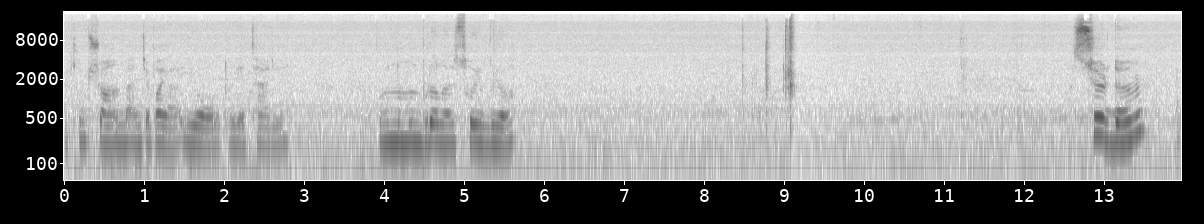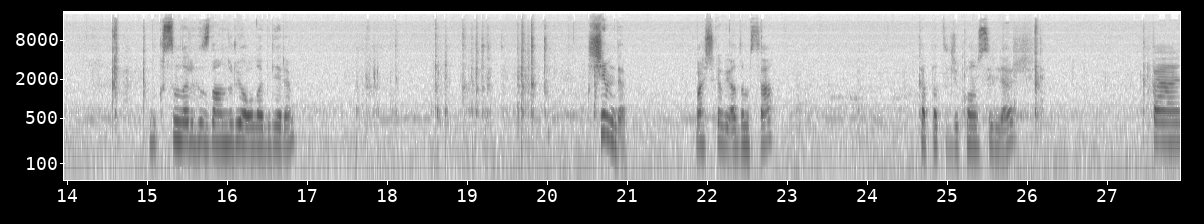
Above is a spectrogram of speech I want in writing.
Bakayım şu an bence bayağı iyi oldu, yeterli. Burnumun buraları soyuluyor. Sürdüm. Bu kısımları hızlandırıyor olabilirim. Şimdi başka bir adımsa kapatıcı concealer. Ben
